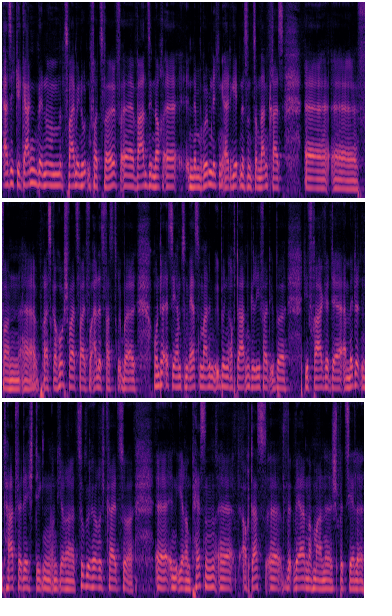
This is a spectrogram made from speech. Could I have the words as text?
als ich gegangen bin um zwei Minuten vor zwölf, äh, waren Sie noch äh, in den rühmlichen Ergebnissen zum Landkreis von Breisgau Hochschwarzwald, wo alles fast drüber runter ist. Sie haben zum ersten Mal im Übrigen auch Daten geliefert über die Frage der ermittelten Tatverdächtigen und ihrer Zugehörigkeit zur, in ihren Pässen. Auch das wäre nochmal eine spezielle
